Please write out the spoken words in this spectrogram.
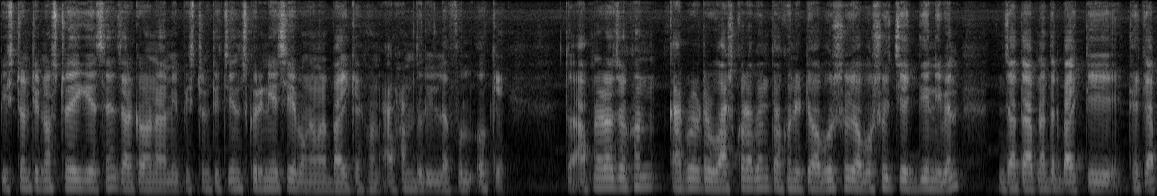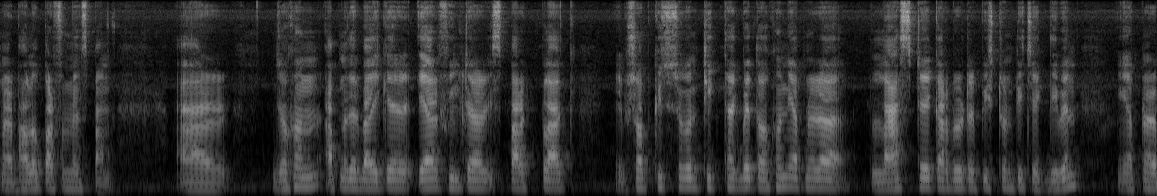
পিস্টনটি নষ্ট হয়ে গিয়েছে, যার কারণে আমি পিস্টনটি চেঞ্জ করে নিয়েছি এবং আমার বাইক এখন আলহামদুলিল্লাহ ফুল ওকে। তো আপনারা যখন কার্বোরেটর ওয়াশ করাবেন, তখন এটি অবশ্যই অবশ্যই চেক দিয়ে নেবেন যাতে আপনাদের বাইকটি থেকে আপনারা ভালো পারফরমেন্স পান। আর যখন আপনাদের বাইকের এয়ার ফিল্টার, স্পার্ক প্লাগ সব কিছু যখন ঠিক থাকবে, তখনই আপনারা লাস্টে কার্বোরেটর পিস্টনটি চেক দিবেন। আপনারা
